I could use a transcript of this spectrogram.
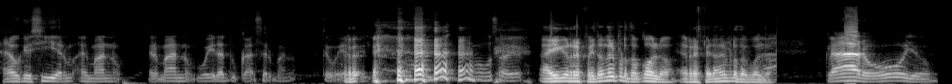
Claro que sí, hermano. Hermano, voy a ir a tu casa, hermano. Te voy a ver. Vamos a ver. Ahí, respetando el protocolo. Eh, respetando el protocolo. Claro, obvio.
